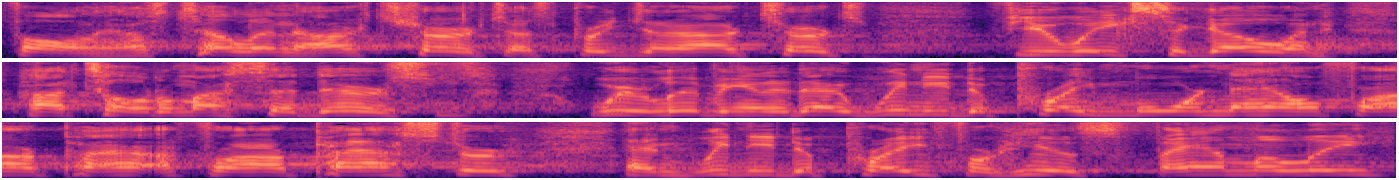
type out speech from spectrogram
falling. I was telling our church, I was preaching at our church a few weeks ago, and I told them, I said, "There's, we're living in a day. We need to pray more now for our for our pastor, and we need to pray for his family."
